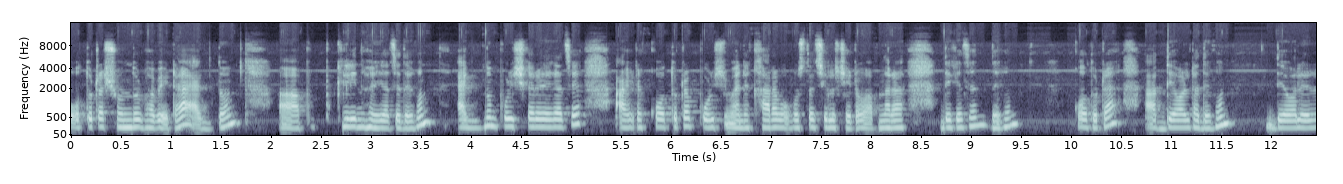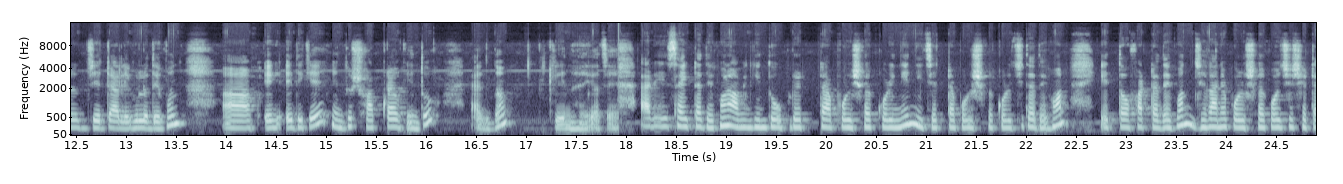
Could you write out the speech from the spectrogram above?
কতটা সুন্দরভাবে এটা একদম ক্লিন হয়ে গেছে দেখুন, একদম পরিষ্কার হয়ে গেছে। আর এটা কতটা পরিষ্কার মানে খারাপ অবস্থা ছিল সেটাও আপনারা দেখেছেন, দেখুন কতটা। আর দেওয়ালটা দেখুন দেওয়ালের যে টালিগুলো দেখুন এদিকে কিন্তু সবটাও কিন্তু একদম ক্লিন হয়ে গেছে। আর এই সাইডটা দেখুন, আমি কিন্তু উপরেরটা পরিষ্কার করিনি, নিচেরটা পরিষ্কার করেছি। তা দেখুন, এর তফারটা দেখুন, যেখানে পরিষ্কার করেছি সেটা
